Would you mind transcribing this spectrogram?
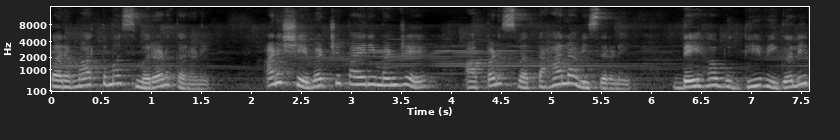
परमात्म स्मरण करणे. आणि शेवटची पायरी म्हणजे आपण स्वतःला विसरणे देहबुद्धी विगलित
